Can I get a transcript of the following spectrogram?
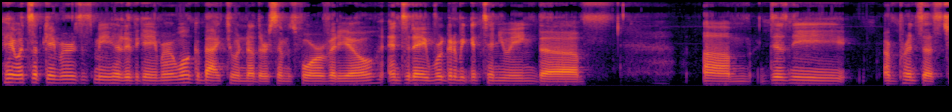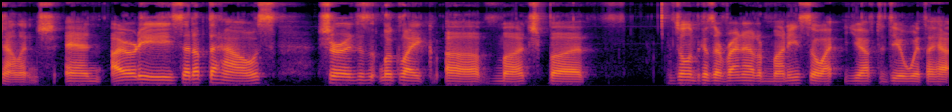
Hey, what's up gamers? It's me, Hoodie the Gamer, and welcome back to another Sims 4 video. And today we're going to be continuing the um, Disney um, Princess Challenge. And I already set up the house. Sure, it doesn't look like uh, much, but it's only because I ran out of money, so I, you have to deal with I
